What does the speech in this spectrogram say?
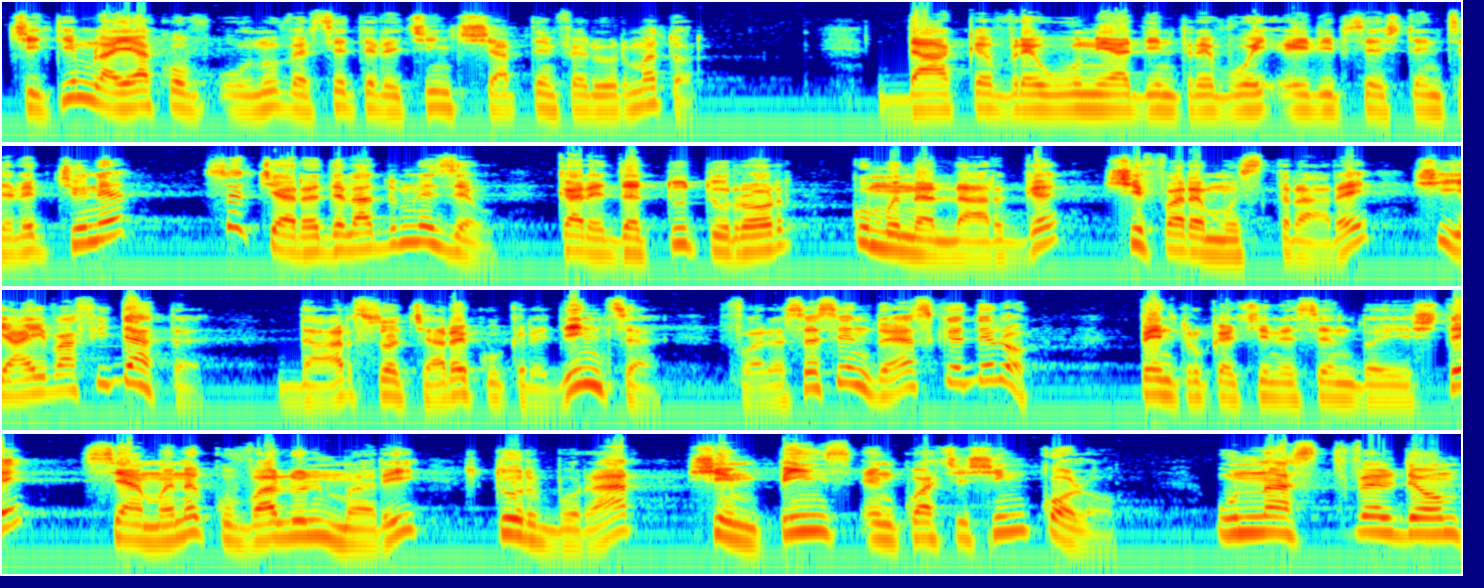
Citim la Iacov 1, versetele 5-7 în felul următor. Dacă vreunuia dintre voi îi lipsește înțelepciunea, să ceară de la Dumnezeu, care dă tuturor cu mână largă și fără mustrare și ea îi va fi dată, dar să o ceară cu credință, fără să se îndoiască deloc, pentru că cine se îndoiește seamănă cu valul mării, turburat și împins încoace și încolo. Un astfel de om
